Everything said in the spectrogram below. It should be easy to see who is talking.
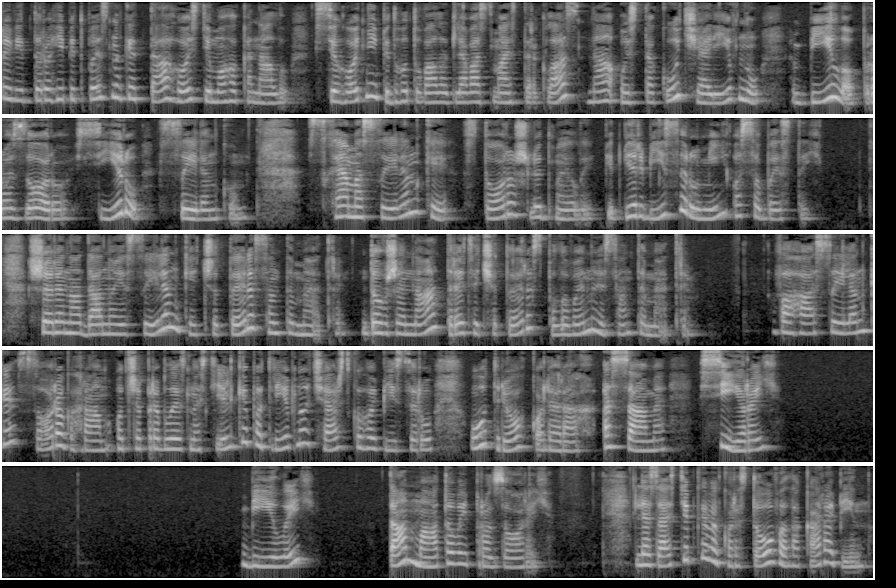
Speaker 1: Привіт, дорогі підписники та гості мого каналу. Сьогодні підготувала для вас майстер-клас на ось таку чарівну біло-прозору сіру силянку. Схема силянки сторож Людмили. Підбір бісеру мій особистий. Ширина даної силянки 4 см, довжина 34,5 см. Вага силянки 40 грам, отже приблизно стільки потрібно чешського бісеру у трьох кольорах, а саме сірий, білий та матовий прозорий. Для застібки використовувала карабін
